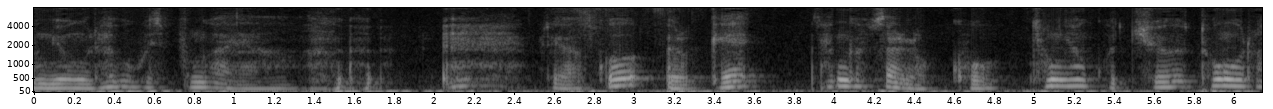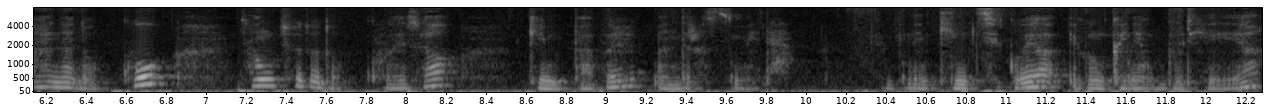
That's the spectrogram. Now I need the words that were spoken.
응용을 해보고 싶은 거예요. 그래갖고 이렇게 삼겹살 넣고 청양고추 통으로 하나 넣고 상추도 넣고 해서 김밥을 만들었습니다. 여기는 김치고요. 이건 그냥 물이에요.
